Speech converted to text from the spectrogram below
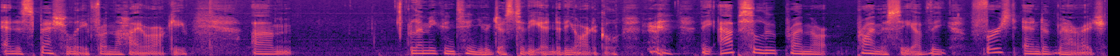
and especially from the hierarchy. Um, let me continue just to the end of the article. the absolute primar- primacy of the first end of marriage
